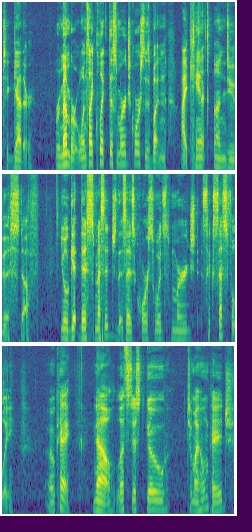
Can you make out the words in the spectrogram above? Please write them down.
together. Remember, once I click this Merge Courses button, I can't undo this stuff you'll get this message that says course was merged successfully. Okay, now let's just go to my home page.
